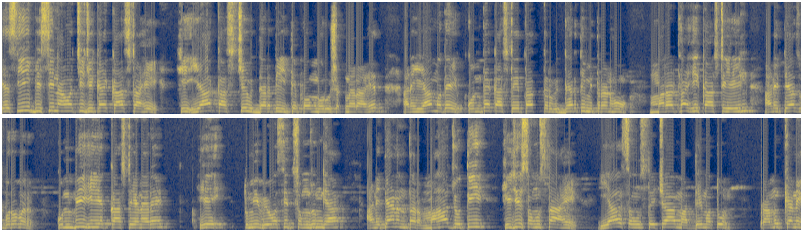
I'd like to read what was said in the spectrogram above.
S E B C नावाची जी काय कास्ट आहे ही या कास्टचे विद्यार्थी इथे फॉर्म भरू शकणार आहेत. आणि यामध्ये कोणत्या कास्ट येतात तर विद्यार्थी मित्रांनो मराठा ही कास्ट येईल. आणि त्याचबरोबर कुणबी ही एक कास्ट येणार आहे. हे तुम्ही व्यवस्थित समजून घ्या. आणि त्यानंतर महाज्योती ही जी संस्था आहे या संस्थेच्या माध्यमातून प्रामुख्याने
